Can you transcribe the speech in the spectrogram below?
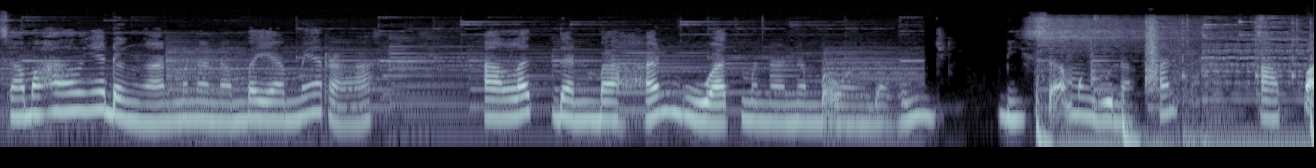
Sama halnya dengan menanam bayam merah, alat dan bahan buat menanam bawang daun bisa menggunakan apa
